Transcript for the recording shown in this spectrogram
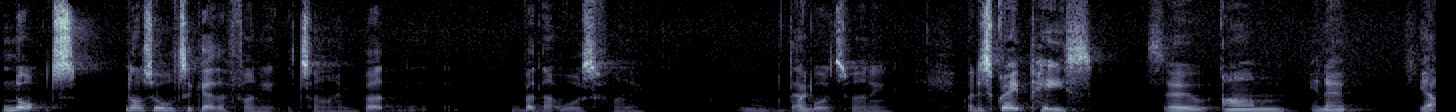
not not altogether funny at the time, but but that was funny. That Well- was funny. But it's a great piece. So, um, you know, yeah,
